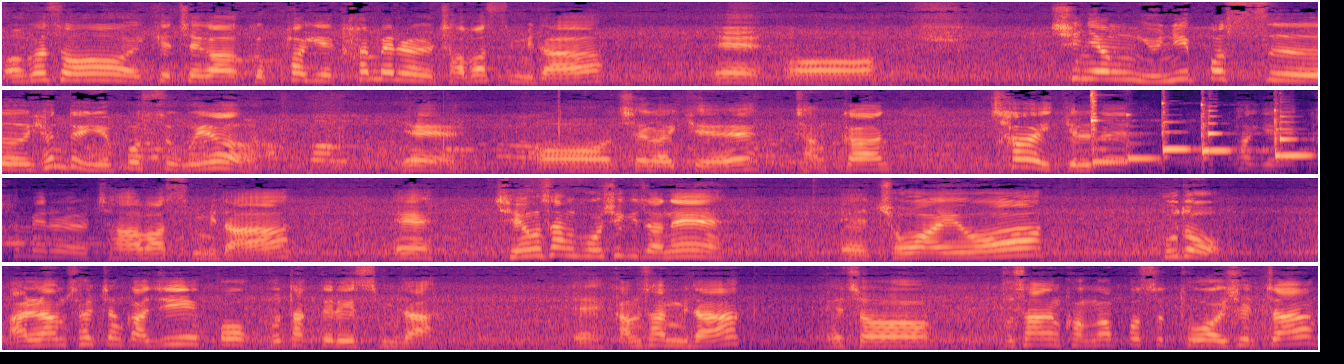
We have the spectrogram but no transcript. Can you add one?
어 그래서 이렇게 제가 급하게 카메라를 잡았습니다. 예, 어 신형 유니버스 현대 유니버스고요. 예, 어 제가 이렇게 잠깐 차가 있길래 급하게 카메라를 잡았습니다. 예, 제 영상 보시기 전에 예, 좋아요와 구독 알람 설정까지 꼭 부탁드리겠습니다. 예 감사합니다. 예, 저 부산 관광버스 투어 실장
